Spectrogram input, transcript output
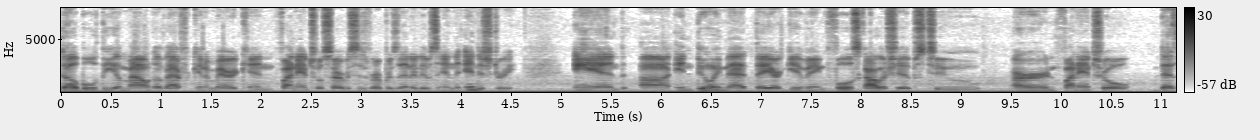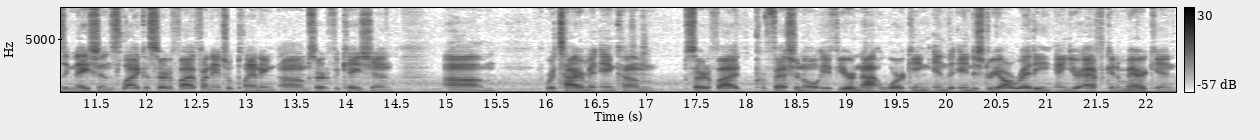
double the amount of African American financial services representatives in the industry. And uh, in doing that, they are giving full scholarships to earn financial designations like a certified financial planning um, certification, um, retirement income certified professional. If you're not working in the industry already and you're African American,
